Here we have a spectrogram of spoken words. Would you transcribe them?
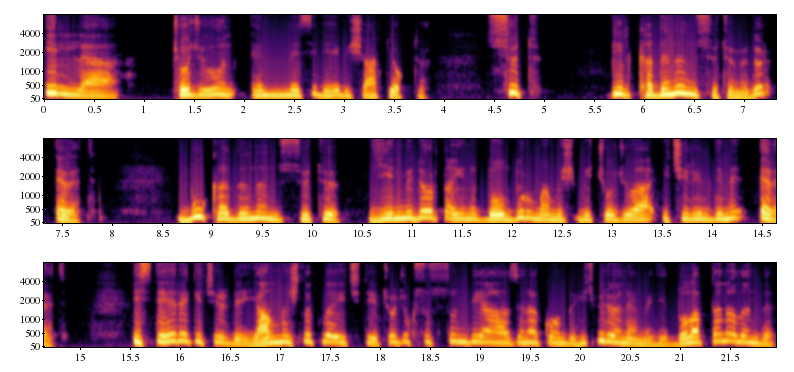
İlla çocuğun emmesi diye bir şart yoktur. Süt bir kadının sütü müdür? Evet. Bu kadının sütü 24 ayını doldurmamış bir çocuğa içirildi mi? Evet. İsteyerek içirdi, yanlışlıkla içti, çocuk sussun diye ağzına kondu. Hiçbir önemli değil. Dolaptan alındı,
